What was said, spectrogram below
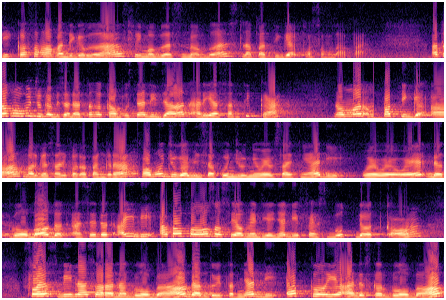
di 0813 1519 8308. Atau kamu juga bisa datang ke kampusnya di Jalan Arya Santika nomor 43A Margasari Kota Tangerang. Kamu juga bisa kunjungi websitenya di www.global.ac.id atau follow sosial medianya di facebook.com slash Global dan twitternya di global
